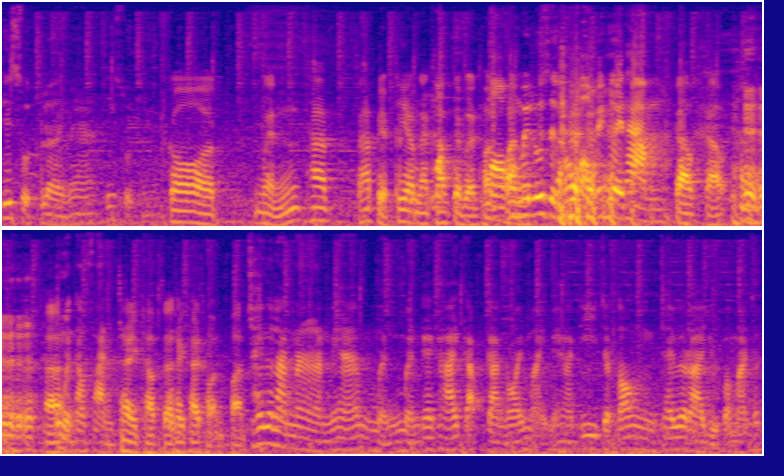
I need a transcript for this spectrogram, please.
ที่สุดเลยไหมฮะที่สุดก็เหมือนถ้าถ้าเปรียบเทียบนะครับจะเหมือนถอนหมอคฟันงไม่รู้สึกเพราะหมอไม่เคยทำครับครับก็เหมือนทำฟัน ใช่ครับจะคล้ายๆถอนฟัน ใช้เวลานานไหมฮะเหมือนเหมือนคล้าย ๆ กับการร้อยไหมไหมฮะที่จะต้องใช้เวลาอยู่ประมาณสัก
